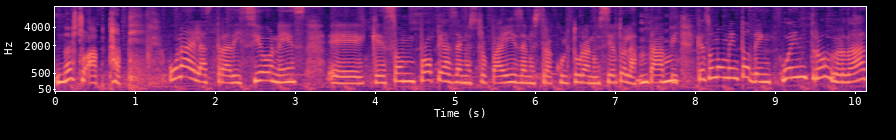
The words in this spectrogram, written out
nuestro aptapi. Una de las tradiciones eh, que son propias de nuestro país, de nuestra cultura, ¿no es cierto? El Aptapi, que es un momento de encuentro, ¿verdad?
